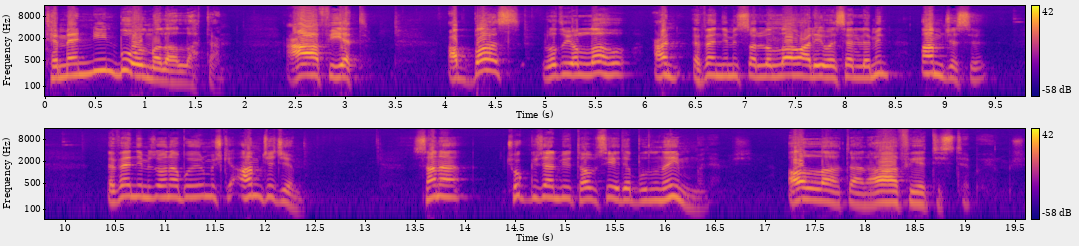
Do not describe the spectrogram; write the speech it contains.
Temennin bu olmalı Allah'tan. Afiyet. Abbas radıyallahu an Efendimiz sallallahu aleyhi ve sellemin amcası. Efendimiz ona buyurmuş ki amcacığım sana çok güzel bir tavsiyede bulunayım mı demiş. Allah'tan afiyet iste buyurmuş.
